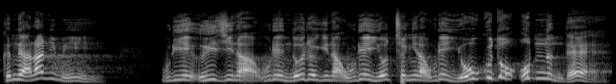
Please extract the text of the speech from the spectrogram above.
근데 하나님이 우리의 의지나 우리의 노력이나 우리의 요청이나 우리의 요구도 없는데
